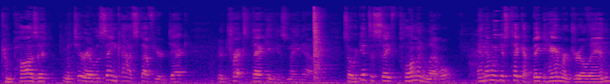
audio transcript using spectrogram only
composite material, the same kind of stuff your deck, your Trex decking is made out of. So we get to safe plumbing level, and then we just take a big hammer drill in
